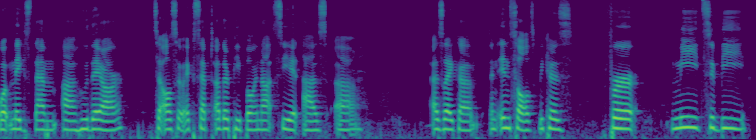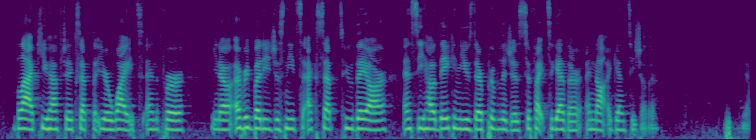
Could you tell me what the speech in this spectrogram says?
what makes them uh, who they are, to also accept other people and not see it as uh, as like a, an insult. Because for me to be black, you have to accept that you're white, and for you know everybody just needs to accept who they are and see how they can use their privileges to fight together and not against each other. Yeah.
